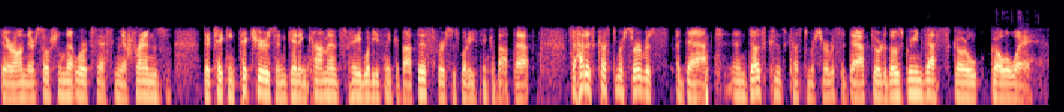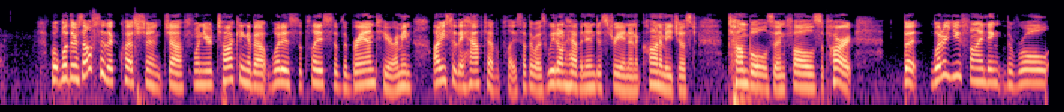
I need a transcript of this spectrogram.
they're on their social networks asking their friends, they're taking pictures and getting comments, hey, what do you think about this versus what do you think about that? So how does customer service adapt and does customer service adapt or do those green vests go go away? Well, well, there's also the question, Jeff, when you're talking about what is the place of the brand here. I mean, obviously they have to have a place, otherwise we don't have an industry and an economy just tumbles and falls apart. But what are you finding the role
